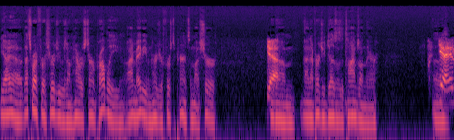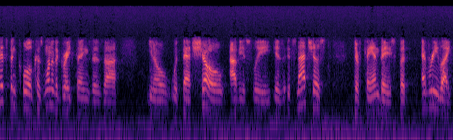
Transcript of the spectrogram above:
Yeah, yeah, that's where I first heard you was on Howard Stern. Probably I maybe even heard your first appearance. I'm not sure. Yeah. Um, and I've heard you dozens of times on there. Uh, yeah, and it's been cool because one of the great things is, uh, you know, with that show, obviously, is it's not just their fan base, but every like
